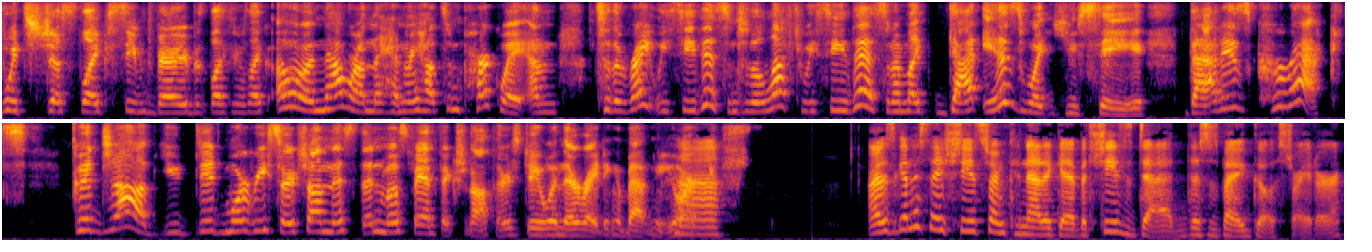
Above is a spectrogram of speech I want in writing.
which just like seemed very like they're like oh and now we're on the henry hudson parkway and to the right we see this and to the left we see this and i'm like that is what you see that is correct good job you did more research on this than most fan fiction authors do when they're writing about new york Huh. I was gonna say she's from Connecticut, but she's dead. This is by a ghostwriter,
